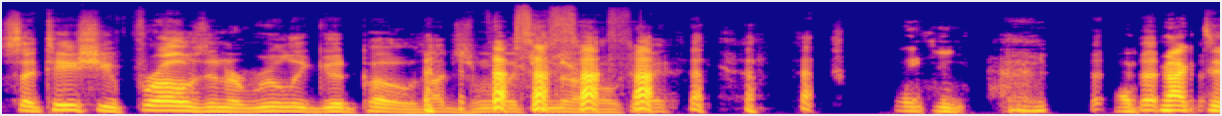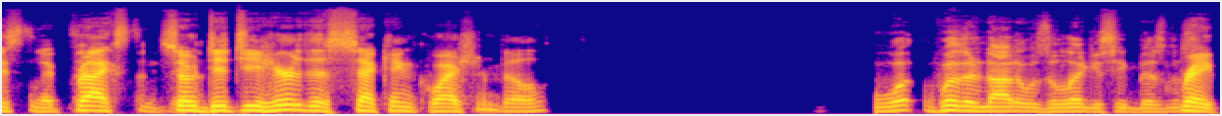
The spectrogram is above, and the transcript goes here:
Satish, you froze in a really good pose. I just want to let you know. Okay. Thank you. I practiced. I practiced. so, did you hear the second question, Bill? What, whether or not it was a legacy business. Great.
